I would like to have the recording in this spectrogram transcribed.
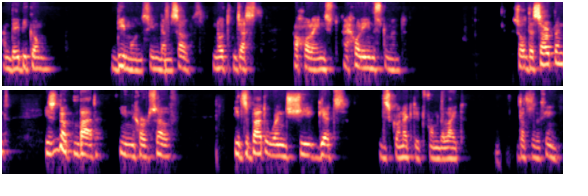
and they become demons in themselves, not just a holy, a holy instrument. So the serpent is not bad in herself. It's bad when she gets disconnected from the light. That's the thing.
